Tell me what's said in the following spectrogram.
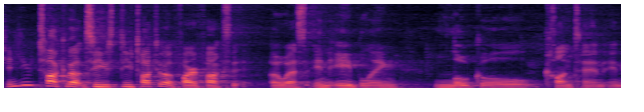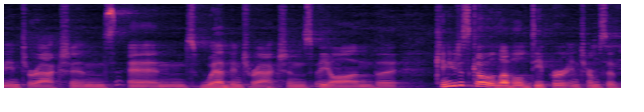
Can you talk about, so you, you talked about Firefox OS enabling local content and interactions and web interactions beyond the, can you just go a level deeper in terms of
